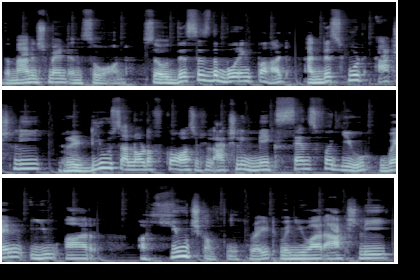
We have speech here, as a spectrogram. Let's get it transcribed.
the management, and so on. So this is the boring part, and this would actually reduce a lot of cost. It will actually make sense for you when you are a huge company, right? When you are actually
